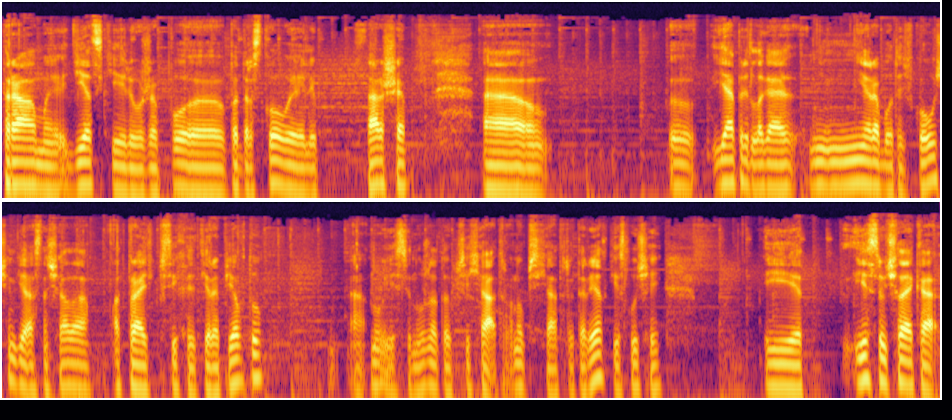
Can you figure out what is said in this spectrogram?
травмы детские или уже э, подростковые или старше, э, я предлагаю не работать в коучинге, а сначала отправить к психотерапевту, а, ну, если нужно, то к психиатру. Ну, психиатр — это редкий случай. И если у человека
